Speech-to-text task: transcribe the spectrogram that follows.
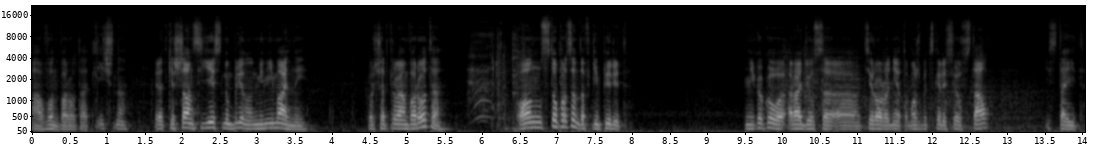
А, вон ворота, отлично. Редкий шанс есть, но, блин, он минимальный. Короче, открываем ворота. Он сто процентов кемперит. Никакого радиуса э, террора нет. Может быть, скорее всего, встал и стоит.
